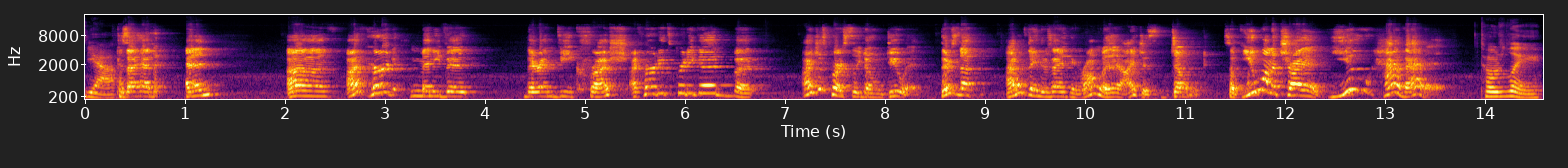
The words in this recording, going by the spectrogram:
Yeah. Because I have N. Uh, I've heard ManyVid, their MV Crush. I've heard it's pretty good, but I just personally don't do it. There's nothing. I don't think there's anything wrong with it. I just don't. So if you want to try it, you have at it. Totally.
